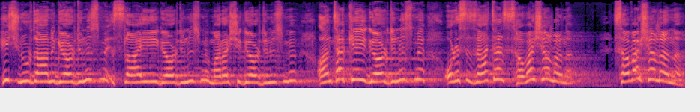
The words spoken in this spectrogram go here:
Hiç Nurdağ'ını gördünüz mü? Islahiye'yi gördünüz mü? Maraş'ı gördünüz mü? Antakya'yı gördünüz mü? Orası zaten savaş alanı. Savaş alanı.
